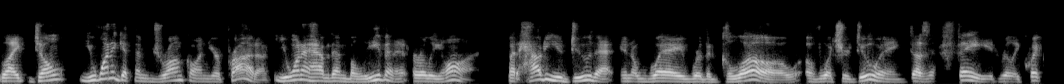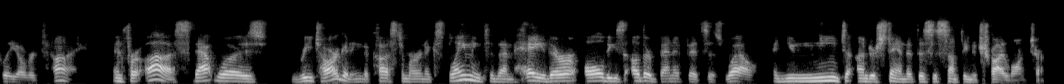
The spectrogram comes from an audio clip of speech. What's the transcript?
like, don't, you want to get them drunk on your product. You want to have them believe in it early on. But how do you do that in a way where the glow of what you're doing doesn't fade really quickly over time? And for us, that was retargeting the customer and explaining to them, hey, there are all these other benefits as well. And you need to understand that this is something to try long term.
